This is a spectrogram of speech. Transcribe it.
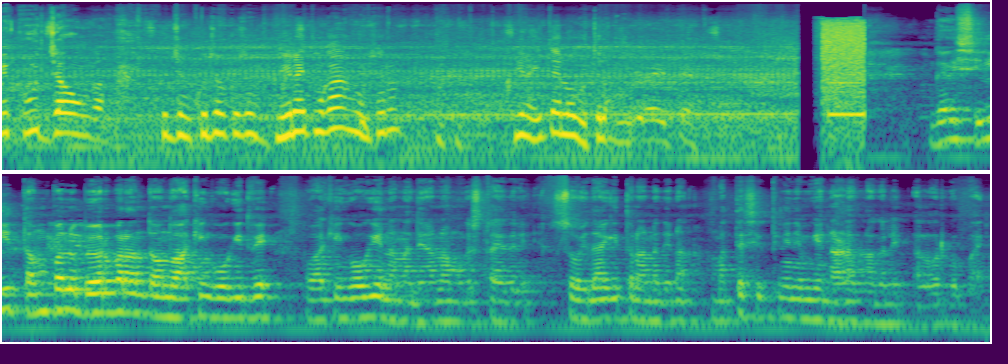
ಮೇ ಕೂತ್ ಜಾವಂಗ ಕುಜ ಕುಜ ಕುಜ ನೀರೈತೆ ಮಗ ಒಂಚೂರು ನೀರೈತೆ ಅಲ್ಲೋ ಗೊತ್ತಿಲ್ಲ. ಗೈಸ್ ಈ ತಂಪಲು ಬೆವರು ಬರೋ ಅಂತ ಒಂದು ವಾಕಿಂಗ್ ಹೋಗಿದ್ವಿ. ವಾಕಿಂಗ್ ಹೋಗಿ ನನ್ನ ದಿನನ ಮುಗಿಸ್ತಾ ಇದ್ದೀನಿ. ಸೊ ಇದಾಗಿತ್ತು ನನ್ನ ದಿನ. ಮತ್ತೆ ಸಿಗ್ತೀನಿ ನಿಮಗೆ ನಾಳೆ ಬ್ಲಾಗಲ್ಲಿ ಅಲ್ವರೆಗೂ ಬಾಯ್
